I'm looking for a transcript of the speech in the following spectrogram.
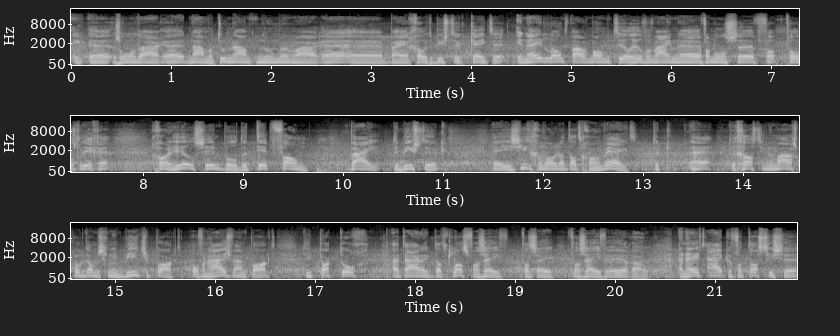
Ik, zonder daar naam en toenaam te noemen, maar bij een grote biefstukketen in Nederland, waar we momenteel heel veel wijn van, ons, van, van ons liggen, gewoon heel simpel. De tip van bij de biefstuk ja, je ziet gewoon dat dat gewoon werkt. De, hè, de gast die normaal gesproken dan misschien een biertje pakt of een huiswijn pakt, die pakt toch uiteindelijk dat glas van 7, van 7, van 7 euro. En heeft eigenlijk een fantastische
